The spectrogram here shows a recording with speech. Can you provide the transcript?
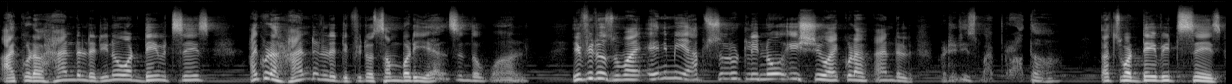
I could have handled it. You know what David says? I could have handled it if it was somebody else in the world. If it was my enemy, absolutely no issue, I could have handled. It. But it is my brother. That's what David says.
